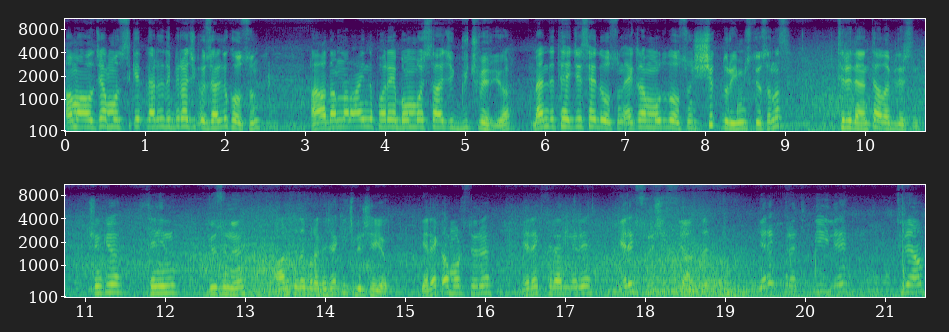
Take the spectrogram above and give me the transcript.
ama alacağım motosikletlerde de birazcık özellik olsun. Adamlar aynı paraya bomboş sadece güç veriyor. Ben de TCS'de olsun, ekran modu da olsun şık durayım istiyorsanız Trident'i alabilirsin. Çünkü senin gözünü arkada bırakacak hiçbir şey yok. Gerek amortisörü, gerek frenleri, gerek sürüş hissiyatı, gerek pratikliğiyle Triumph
